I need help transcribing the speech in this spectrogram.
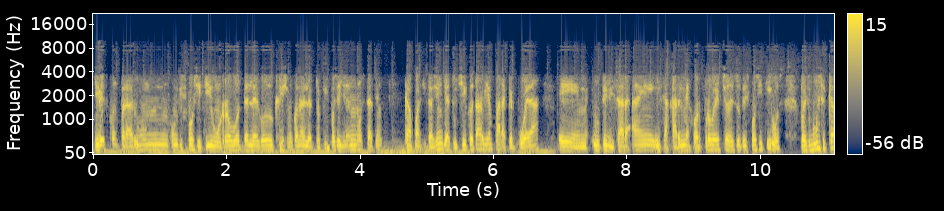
quieres comprar un, un dispositivo, un robot de Lego Education con electroequipos, ellos mismos te hacen capacitación y a tu chico también para que pueda eh, utilizar eh, y sacar el mejor provecho de esos dispositivos. Pues música,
